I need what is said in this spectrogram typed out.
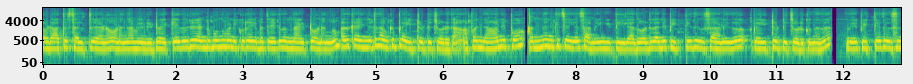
തൊടാത്ത സ്ഥലത്ത് വേണം ഉണങ്ങാൻ വേണ്ടിയിട്ട് വെക്കുക ഇതൊരു രണ്ട് മൂന്ന് മണിക്കൂർ കഴിയുമ്പോഴത്തേക്ക് നന്നായിട്ട് ഉണങ്ങും. അത് കഴിഞ്ഞിട്ട് നമുക്ക് പ്ലേറ്റ് ഒട്ടിച്ചു കൊടുക്കാം. അപ്പൊ ഞാനിപ്പോ അന്ന് എനിക്ക് ചെയ്യാൻ സമയം കിട്ടിയില്ല. അതുകൊണ്ട് തന്നെ പിറ്റേ ദിവസമാണ് ഇത് പ്ലേറ്റ് ഒട്ടിച്ചു കൊടുക്കുന്നത്. പിറ്റേ ദിവസം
